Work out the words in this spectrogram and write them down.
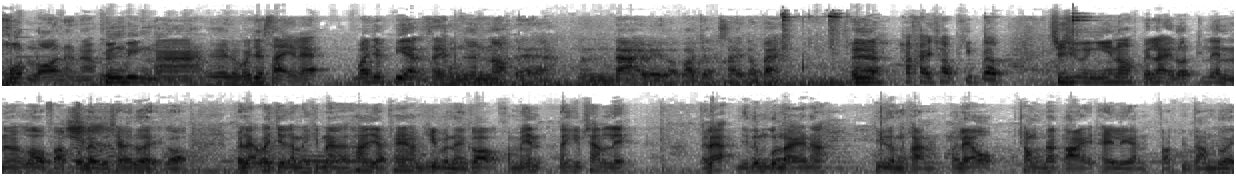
โคตรร้อนอะนะเพิ่งวิ่งมาเออเราก็จะใส่แล้วว่าจะเปลี่ยนใส่ของเงินเนาะแต่มันได้ไปเราก็จะใส่ต่อไป เออ ถ้าใครชอบคลิปแบบชิวๆอย่างนี้เนาะไปไล่รถเล่นนะก็ฝากกดไลค์กดแชร์ด้วยก็ไปแล้วไว้เจอกันในคลิปหน้า ถ้าอยากให้ทำคลิปแบบไหนก็คอมเมนต์ใต้คลิปชั่นเลย ไปแล้วอย่าลืมกดไลค์นะที่สำคัญไปแล้วช่องดักไอไทยแลนด์ฝากติดตามด้วย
